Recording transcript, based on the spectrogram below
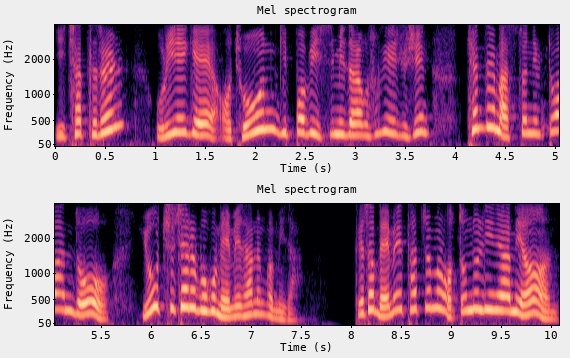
이 차트를 우리에게 어, 좋은 기법이 있습니다라고 소개해 주신 캔들 마스터님 또한도 요 추세를 보고 매매를 하는 겁니다. 그래서 매매 타점은 어떤 논리냐면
